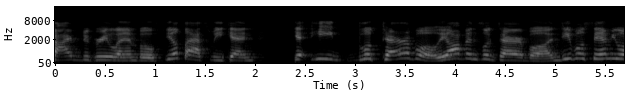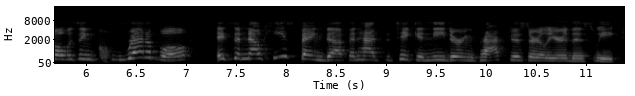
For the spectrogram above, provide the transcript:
five degree Lambeau Field last weekend, yet he looked terrible. The offense looked terrible. And Deebo Samuel was incredible Except now he's banged up and had to take a knee during practice earlier this week.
